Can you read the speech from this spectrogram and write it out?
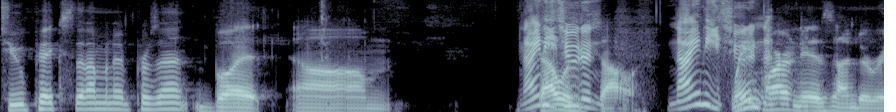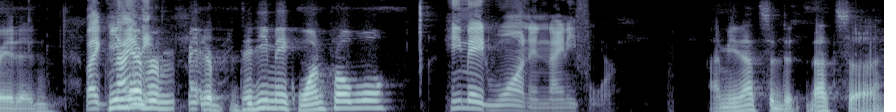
two picks that I'm going to present, but um, that 92 was to solid. 92 Wayne to ni- Martin is underrated. Like he 90 never made a. Did he make one Pro Bowl? He made one in 94. I mean, that's a that's a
